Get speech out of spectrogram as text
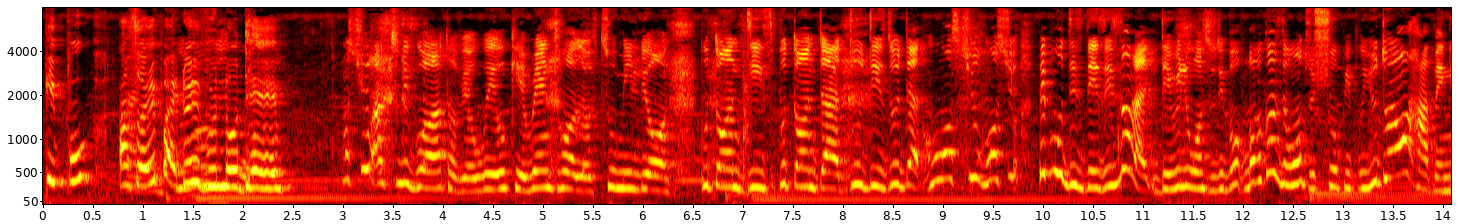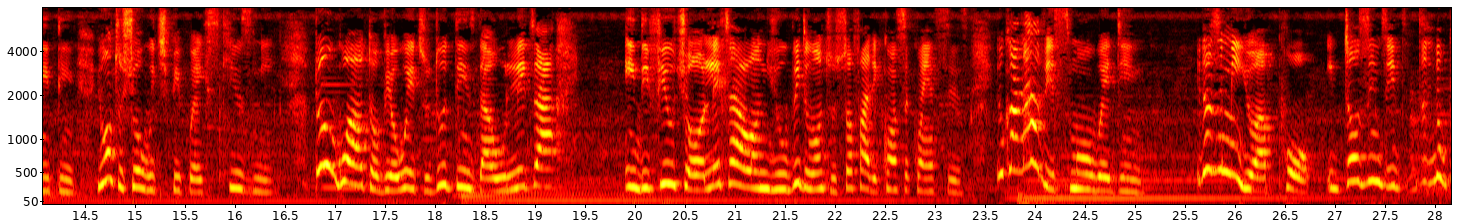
people and some people i don't even know them Must you actually go out of your way? Okay, rent hall of two million, put on this, put on that, do this, do that. Must you, must you? People these days, it's not like they really want to do, but, but because they want to show people, you do not have anything. You want to show which people. Excuse me. Don't go out of your way to do things that will later in the future or later on you'll be the one to suffer the consequences you can have a small wedding it doesn't mean you are poor. It doesn't it look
